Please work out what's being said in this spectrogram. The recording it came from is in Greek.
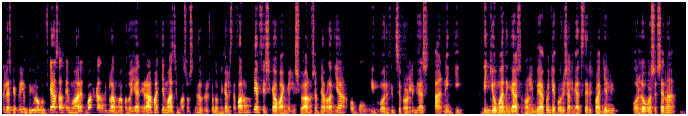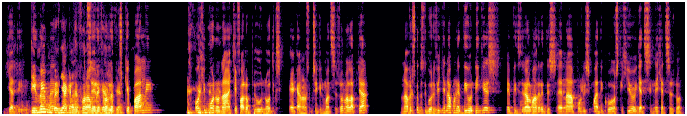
Φίλες και φίλοι του Euro γεια σας. Είμαι ο Άρης Μπάρκας. Δίπλα μου έχω τον Γιάννη Ράμα και μαζί μας ο συνήθως βρίσκονται ο Μιχάλης Στεφάνου και φυσικά ο Βαγγέλης Ιωάννου σε μια βραδιά όπου η κορυφή της Ευρωλίγκας ανήκει δικαιωματικά στον Ολυμπιακό και χωρίς άλλη καθυστέρηση. Βαγγέλη, ο λόγος σε σένα γιατί. Τιμή μου, παιδιά, κάθε φορά που και πάλι όχι μόνο να κεφαλοποιούν ό,τι έκαναν στο ξεκίνημα της σεζόν, αλλά πια να βρίσκονται στην κορυφή και να έχουν δύο νίκες επί της Real Madrid. Ένα πολύ σημαντικό στοιχείο για τη συνέχεια της σεζόν.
